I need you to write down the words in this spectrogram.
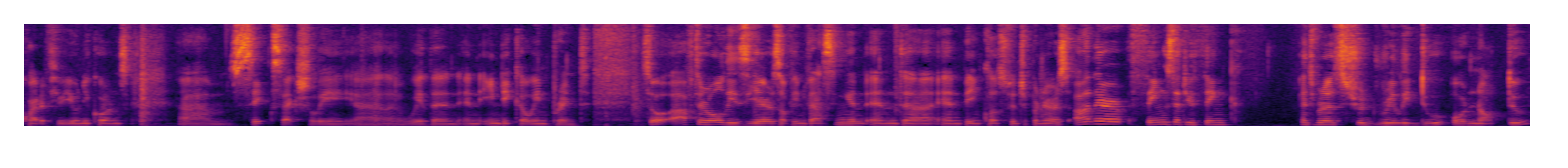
quite a few unicorns, um, six actually, uh, with an, an Indico imprint. So after all these years of investing and and uh, and being close to entrepreneurs, are there things that you think entrepreneurs should really do or not do?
